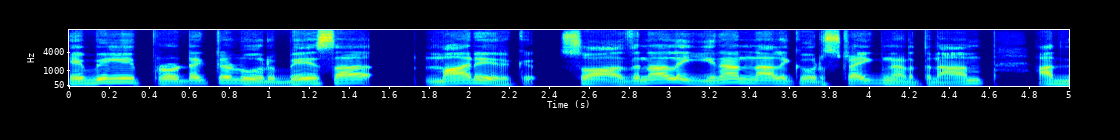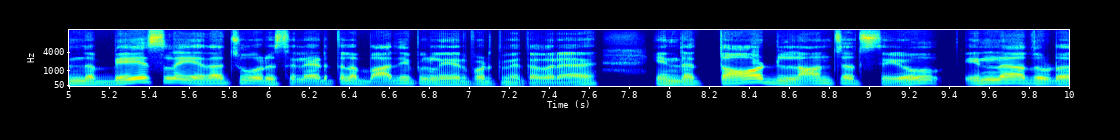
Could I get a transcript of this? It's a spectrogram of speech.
ஹெவிலி ப்ரொடெக்டட் ஒரு பேஸாக மாறி இருக்கு. ஸோ அதனால ஈரான் நாளைக்கு ஒரு ஸ்ட்ரைக் நடத்தினா அது இந்த பேஸ்ல ஏதாச்சும் ஒரு சில இடத்துல பாதிப்புகளை ஏற்படுத்துமே தவிர இந்த தாட் லான்ச்சர்ஸையோ இல்லை அதோட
